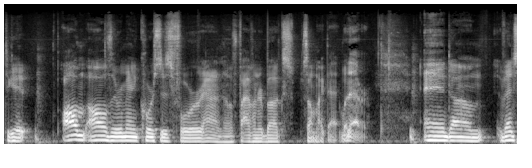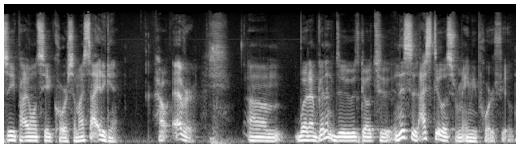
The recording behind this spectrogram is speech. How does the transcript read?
to get all all the remaining courses for I don't know 500 bucks, something like that, whatever. And um, eventually, you probably won't see a course on my site again. However, um, what I'm gonna do is go to, and this is I steal this from Amy Porterfield.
